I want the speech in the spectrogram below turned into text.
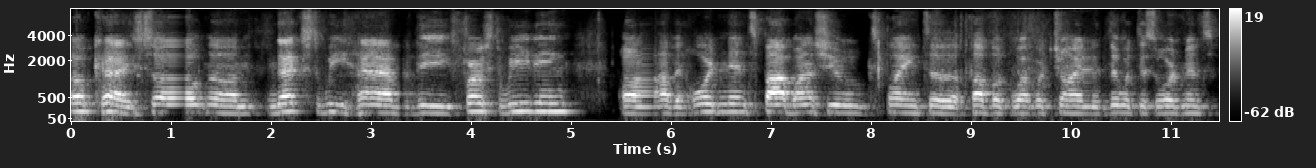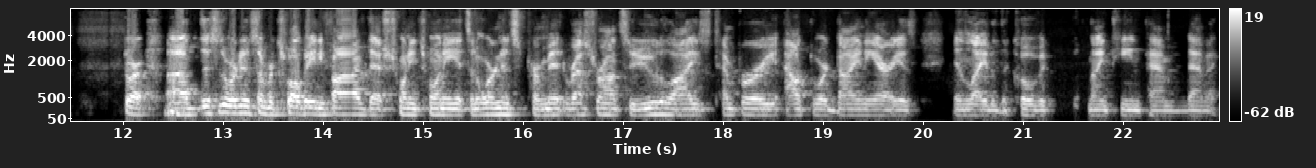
Okay, so um, next we have the first reading uh, of an ordinance. Bob, why don't you explain to the public what we're trying to do with this ordinance? Sure. Uh, This is ordinance number 1285-2020. It's an ordinance to permit restaurants to utilize temporary outdoor dining areas in light of the COVID-19 pandemic.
